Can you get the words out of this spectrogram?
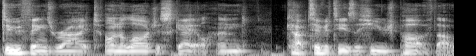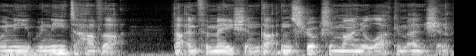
do things right on a larger scale. And captivity is a huge part of that. We need we need to have that that information, that instruction manual, like I mentioned,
